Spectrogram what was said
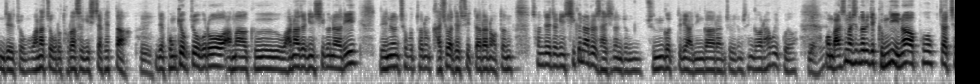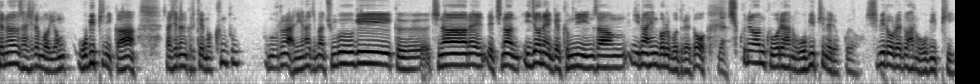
이제 좀 완화 쪽으로 돌아서기 시작했다. 음. 이제 본격적으로 아마 그 완화적인 시그널이 내년 초부터는 가시화될 수 있다라는 어떤 선제적인 시그널을 사실은 좀 준 것들이 아닌가라는 쪽에 좀 생각을 하고 있고요. 네. 어, 말씀하신 대로 이제 금리 인하 폭 자체는 사실은 뭐 0, 5bp니까 사실은 그렇게 뭐큰 부분은 아니긴 하지만 중국이 그 지난해 지난 이전에 그 금리 인상 인하 행보를 보더라도 네. 19년 9월에 한 5bp 내렸고요. 11월에도 한 5bp.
